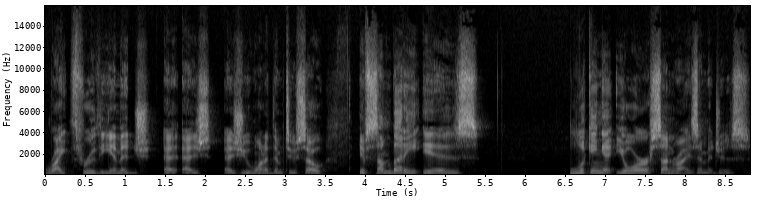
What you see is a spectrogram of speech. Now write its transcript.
right through the image as as you wanted them to. So if somebody is looking at your sunrise images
